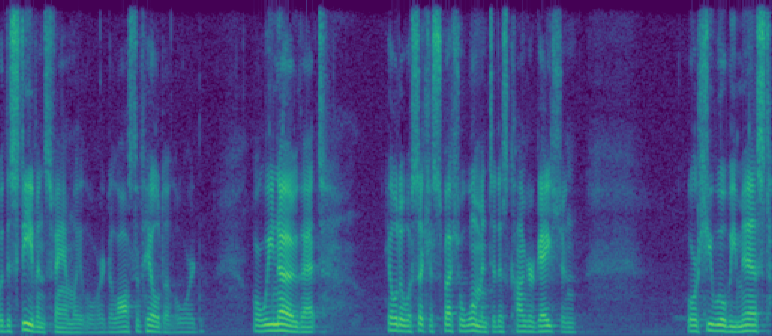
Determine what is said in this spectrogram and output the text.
with the Stevens family, Lord, the loss of Hilda, Lord. Lord, we know that Hilda was such a special woman to this congregation. Lord, she will be missed.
